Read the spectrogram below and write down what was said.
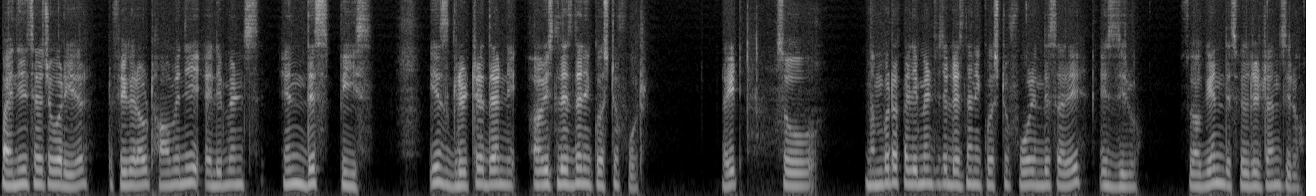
binary search over here to figure out how many elements in this piece is greater than or is less than equals to 4 right? So number of elements which is less than equals to 4 in this array is 0 so again this will return 0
